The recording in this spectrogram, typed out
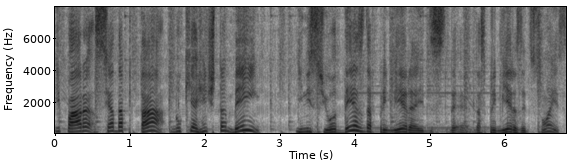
e para se adaptar no que a gente também iniciou desde a primeira das primeiras edições,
